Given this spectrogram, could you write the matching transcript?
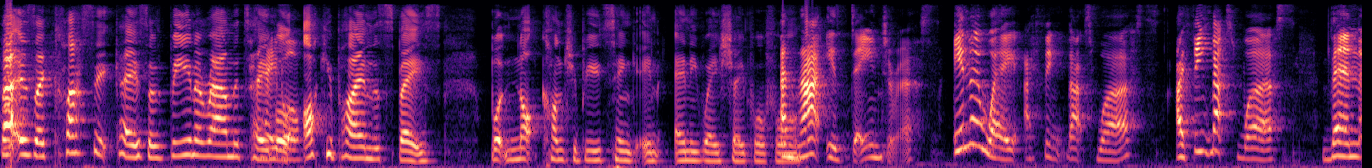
that is a classic case of being around the table, Table. occupying the space, but not contributing in any way, shape, or form. And that is dangerous. In a way, I think that's worse. I think that's worse than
